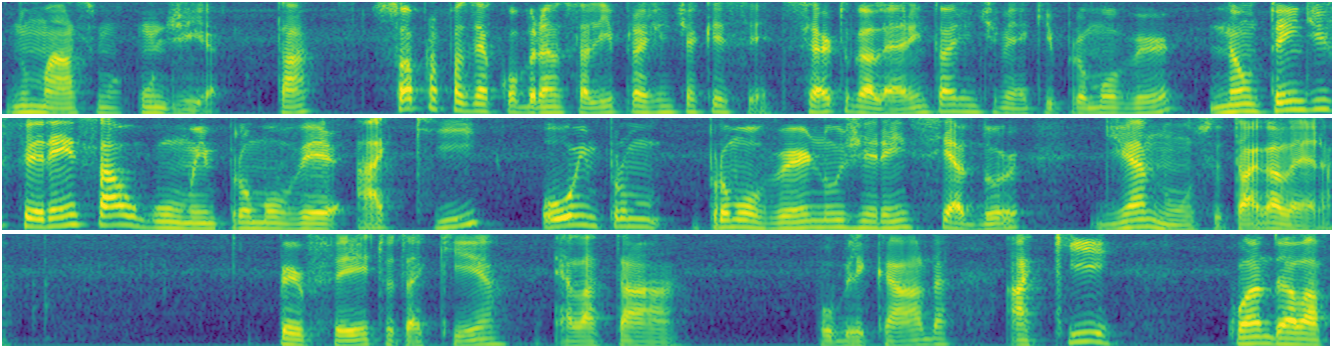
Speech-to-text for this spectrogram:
no máximo um dia, tá? Só para fazer a cobrança ali para a gente aquecer, certo, galera? Então a gente vem aqui promover. Não tem diferença alguma em promover aqui ou em promover no gerenciador de anúncio, tá, galera? Perfeito, tá aqui, ela tá publicada. Aqui, quando ela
